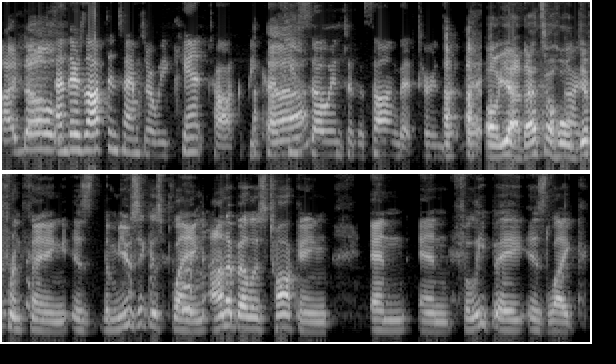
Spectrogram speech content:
I know. And there's often times where we can't talk because Uh-huh. he's so into the song that turns it. that- Oh yeah, that's a whole Sorry. different thing. Is the music is playing, Annabel is talking, and and Felipe is like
